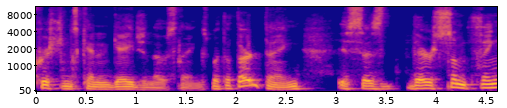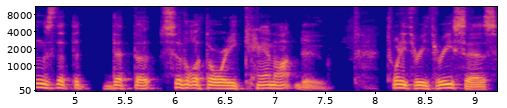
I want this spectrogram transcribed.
Christians can engage in those things. But the third thing is says there's some things that the that the civil authority cannot do. 23.3 says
